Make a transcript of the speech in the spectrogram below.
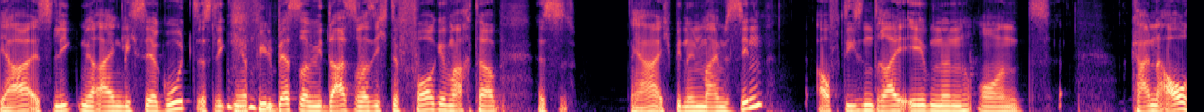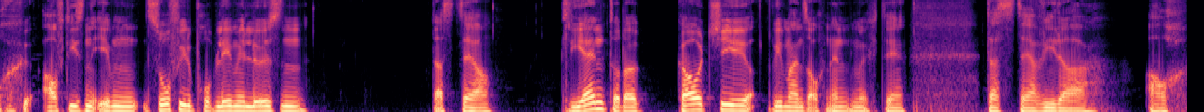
ja, es liegt mir eigentlich sehr gut. Es liegt mir viel besser wie das, was ich davor gemacht habe. Es, ja, ich bin in meinem Sinn auf diesen drei Ebenen und kann auch auf diesen Ebenen so viele Probleme lösen, dass der Klient oder Coachy, wie man es auch nennen möchte, dass der wieder auch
